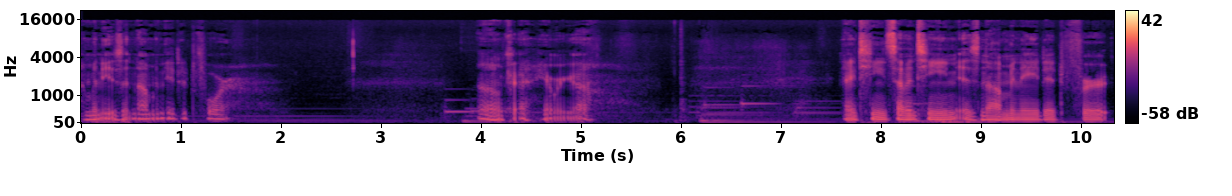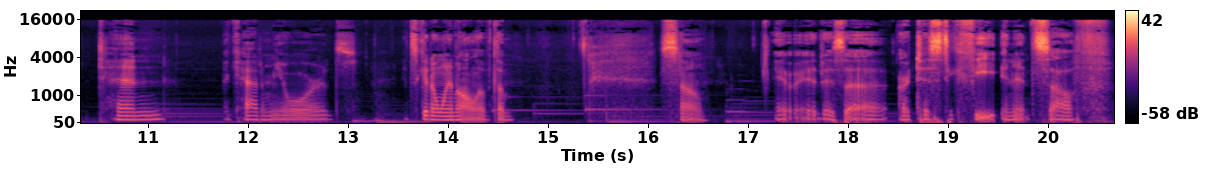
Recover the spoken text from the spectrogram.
how many is it nominated for? Okay here we go. 1917 is nominated for 10 academy awards it's gonna win all of them. So it, it is a artistic feat in itself,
